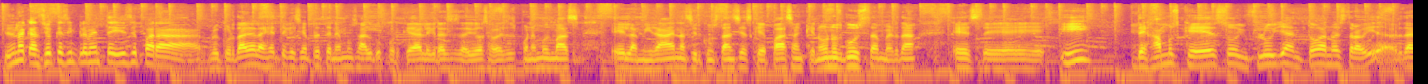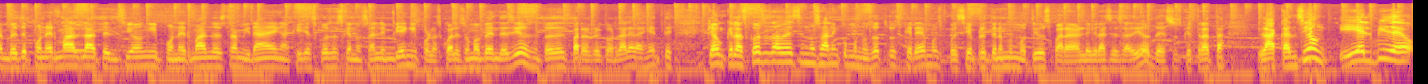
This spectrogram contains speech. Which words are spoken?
Es una canción que simplemente hice para recordarle a la gente que siempre tenemos algo por qué darle gracias a Dios. A veces ponemos más eh, la mirada en las circunstancias que pasan, que no nos gustan, ¿verdad? Este, y dejamos que eso influya en toda nuestra vida, ¿verdad? En vez de poner más la atención y poner más nuestra mirada en aquellas cosas que nos salen bien y por las cuales somos bendecidos. Entonces, para recordarle a la gente que aunque las cosas a veces no salen como nosotros queremos, pues siempre tenemos motivos para darle gracias a Dios. De eso es que trata la canción. Y el video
